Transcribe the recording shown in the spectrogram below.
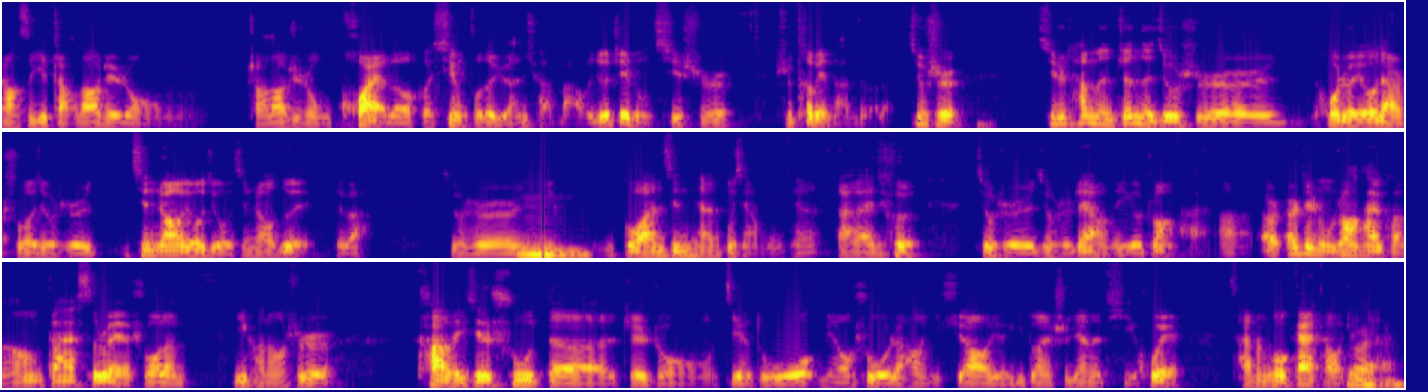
让自己找到这种找到这种快乐和幸福的源泉吧。我觉得这种其实是特别难得的。就是其实他们真的就是或者有点说就是今朝有酒今朝醉，对吧？就是你过完今天不想明天，大概就就是就是这样的一个状态啊。而而这种状态可能刚才思睿也说了，你可能是看了一些书的这种解读描述，然后你需要有一段时间的体会。才能够 get 到这点，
